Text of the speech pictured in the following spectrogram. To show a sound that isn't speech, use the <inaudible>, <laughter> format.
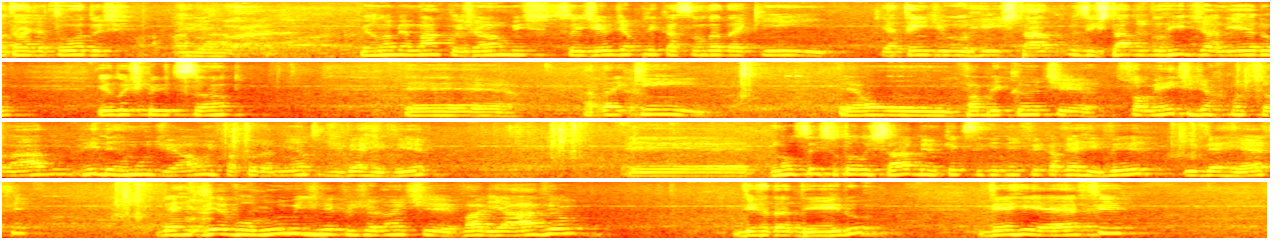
Boa tarde a todos. É, meu nome é Marcos Ramos, sou engenheiro de aplicação da Daikin, que atende estado, os estados do Rio de Janeiro e do Espírito Santo. É, a Daikin é um fabricante somente de ar-condicionado, líder mundial em faturamento de VRV. É, não sei se todos sabem o que, que significa VRV e VRF. VRV é volume de refrigerante variável, verdadeiro. VRF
